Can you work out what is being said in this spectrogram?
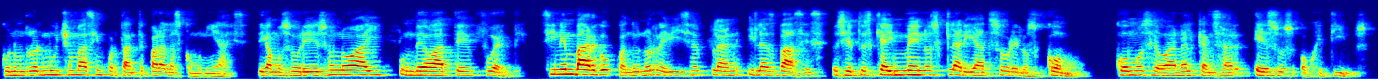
con un rol mucho más importante para las comunidades. Digamos, sobre eso no hay un debate fuerte. Sin embargo, cuando uno revisa el plan y las bases, lo cierto es que hay menos claridad sobre los cómo, cómo se van a alcanzar esos objetivos.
